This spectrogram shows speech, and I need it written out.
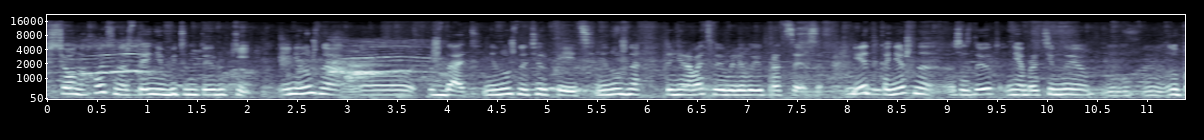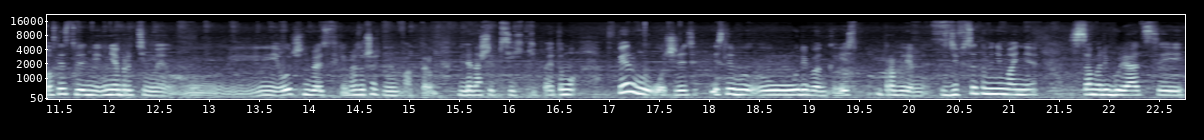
все находится на расстоянии вытянутой руки. И не нужно э, ждать, не нужно терпеть, не нужно тренировать свои волевые процессы. Mm-hmm. И это, конечно, создает необратимые, ну, последствия необратимые и очень является таким разрушительным фактором для нашей психики. Поэтому в первую очередь, если у ребенка есть проблемы с дефицитом внимания, с саморегуляцией,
